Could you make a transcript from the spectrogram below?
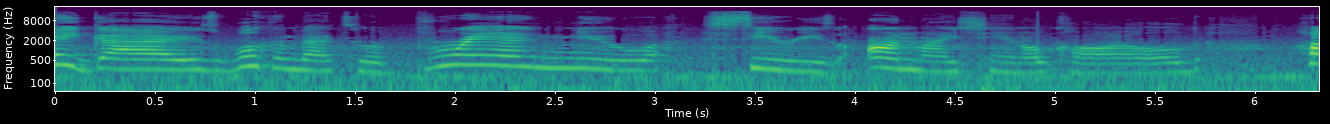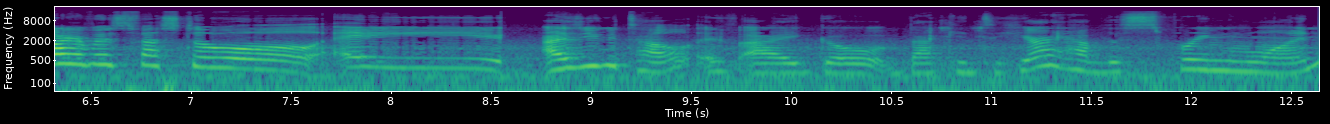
Hey guys, welcome back to a brand new series on my channel called Harvest Festival. Hey! As you can tell, if I go back into here, I have the spring one.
